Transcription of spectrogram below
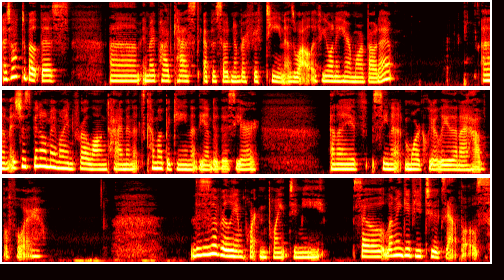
I talked about this um, in my podcast episode number 15 as well, if you want to hear more about it. Um, it's just been on my mind for a long time and it's come up again at the end of this year. And I've seen it more clearly than I have before. This is a really important point to me. So let me give you two examples.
